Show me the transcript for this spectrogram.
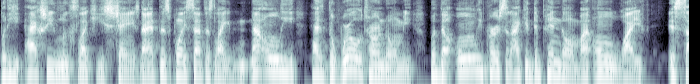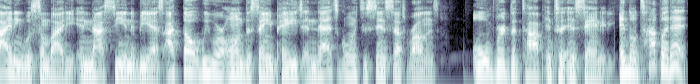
but he actually looks like he's changed. Now, at this point, Seth is like, not only has the world turned on me, but the only person I could depend on, my own wife, is siding with somebody and not seeing the BS. I thought we were on the same page, and that's going to send Seth Rollins over the top into insanity. And on top of that,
